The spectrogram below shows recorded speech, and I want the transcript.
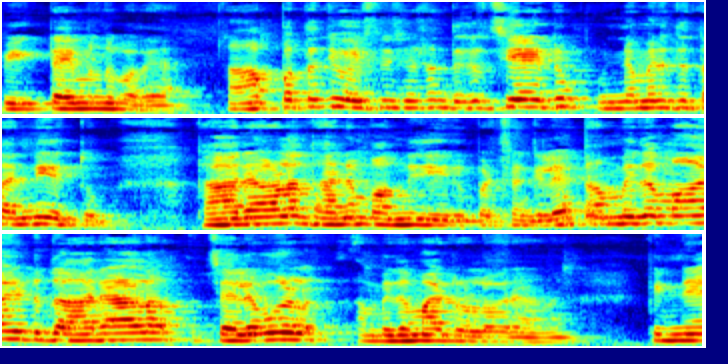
പീക്ക് ടൈം എന്ന് പറയാം. നാൽപ്പത്തഞ്ച് വയസ്സിന് ശേഷം തീർച്ചയായിട്ടും ഉന്നമനത്തിൽ തന്നെ എത്തും. ധാരാളം ധനം വന്നു ചേരും. പക്ഷെങ്കിൽ അമിതമായിട്ട് ധാരാളം ചെലവുകൾ അമിതമായിട്ടുള്ളവരാണ്. പിന്നെ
